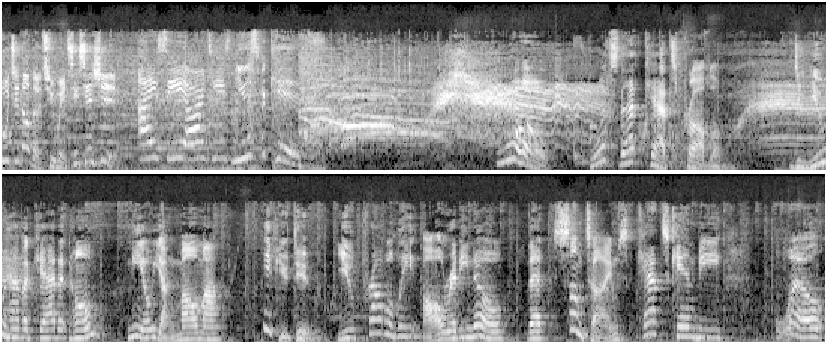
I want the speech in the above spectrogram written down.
不知道的趣味新鲜事。 ICRT's News for Kids! Whoa! What's that cat's problem? Do you have a cat at home? 你有养猫吗? If you do, you probably already know that sometimes cats can be, well,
